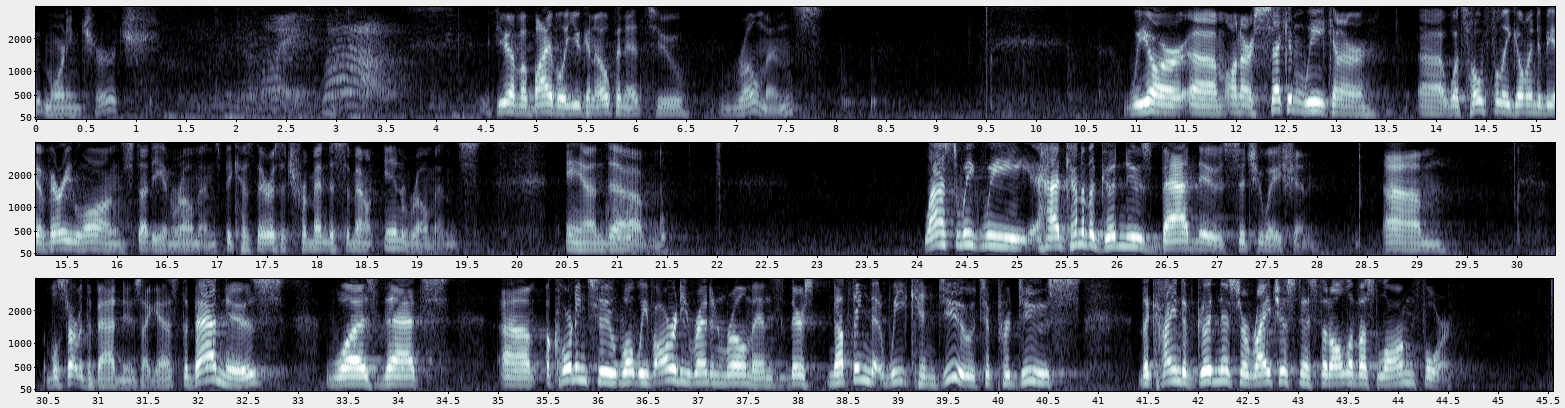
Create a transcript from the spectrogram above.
Good morning, church. If you have a Bible, you can open it to Romans. We are um, on our second week in our uh, what's hopefully going to be a very long study in Romans because there is a tremendous amount in Romans. And um, last week we had kind of a good news, bad news situation. Um, We'll start with the bad news, I guess. The bad news was that, um, according to what we've already read in Romans, there's nothing that we can do to produce the kind of goodness or righteousness that all of us long for.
